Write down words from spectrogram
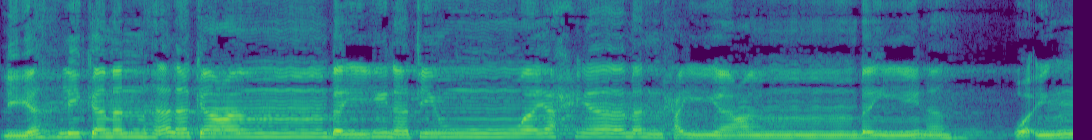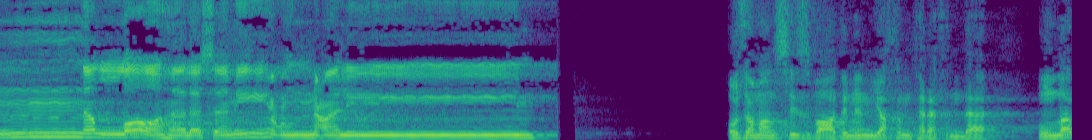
ليهلك من هلك عن بينة ويحيى من حي عن بينه وَإِنَّ اللَّهَ لَسَمِيعٌ عَلِيمٌ O zaman siz vadinin yaxın tərəfində, onlar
